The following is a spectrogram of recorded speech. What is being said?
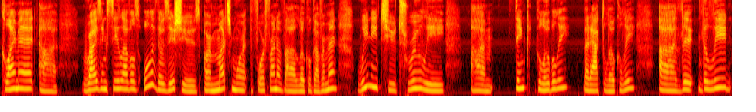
Climate, uh, rising sea levels, all of those issues are much more at the forefront of uh, local government. We need to truly um, think globally but act locally. Uh, the the LEED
